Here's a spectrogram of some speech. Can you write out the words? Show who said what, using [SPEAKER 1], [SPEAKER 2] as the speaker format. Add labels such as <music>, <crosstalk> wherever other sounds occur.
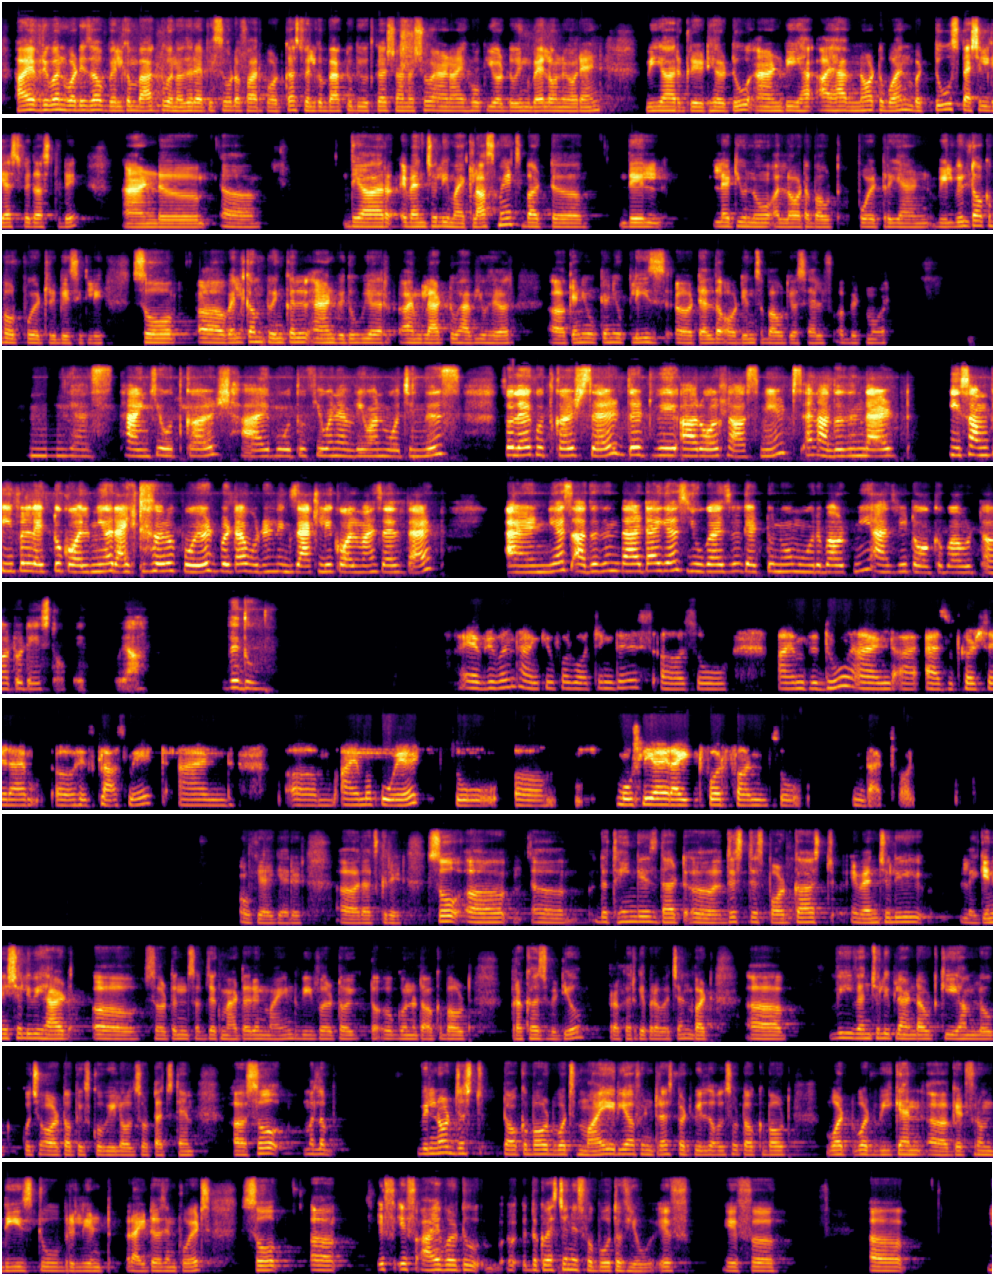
[SPEAKER 1] Hi everyone, what is up? Welcome back to another episode of our podcast. Welcome back to the Utkarsh Rana Show, and I hope you are doing well on your end. We are great here too, and we ha- I have not one but two special guests with us today, and uh, uh, they are eventually my classmates, but uh, they'll let you know a lot about poetry, and we'll we'll talk about poetry basically. So, uh, welcome Twinkle and Vidhu. We are I'm glad to have you here. Uh, can you can you please uh, tell the audience about yourself a bit more?
[SPEAKER 2] Mm, yes, thank you, Utkarsh. Hi, both of you and everyone watching this. So, like Utkarsh said, that we are all classmates, and other than that, some people like to call me a writer or a poet, but I wouldn't exactly call myself that. And yes, other than that, I guess you guys will get to know more about me as we talk about uh, today's topic. Yeah,
[SPEAKER 3] Vidhu. Everyone, thank you for watching this. Uh, so, I am Vidhu, and I, as Utkarsh said, I am uh, his classmate, and um, I am a poet. So, um, mostly I write for fun. So, that's all.
[SPEAKER 1] Okay, I get it. Uh, that's great. So uh, uh, the thing is that uh, this this podcast eventually, like initially we had a certain subject matter in mind. We were to- to- going to talk about Prakhar's video Prakhar ke pravachan but uh, we eventually planned out ki hum log kuch aur topics ko we'll also touch them. Uh, so matlab we'll not just talk about what's my area of interest but we'll also talk about what what we can uh, get from these two brilliant writers and poets. So uh, if if i were to uh, the question is for both of you. If if uh, uh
